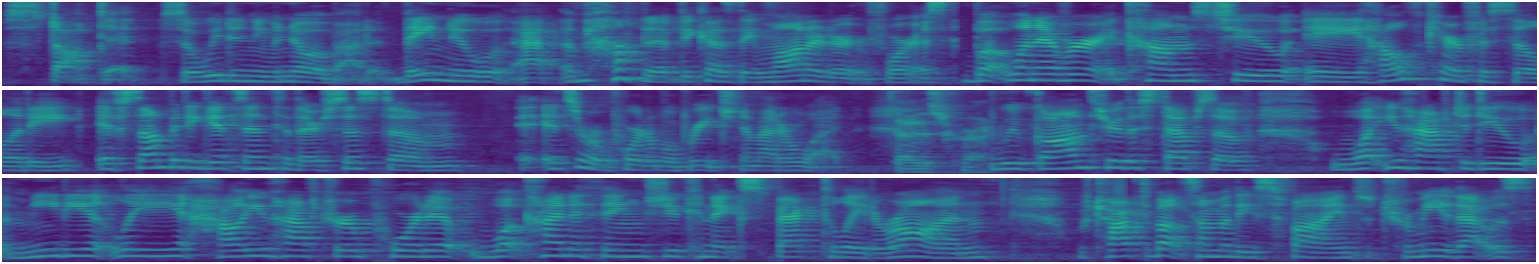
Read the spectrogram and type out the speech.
stopped it, so we didn't even know about it. They knew at, about it because they monitor it for us. But whenever it comes to a healthcare facility, if somebody gets into their system it's a reportable breach no matter what. That is correct. We've gone through the steps of what you have to do immediately, how you have to report it, what kind of things you can expect later on. We've talked about some of these fines, which for me, that was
